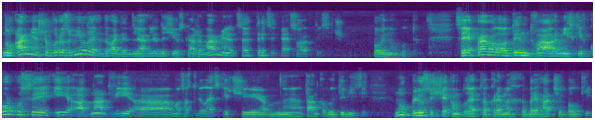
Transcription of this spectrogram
ну армія, щоб ви розуміли, давайте для глядачів скажемо, армія це 35-40 тисяч повинно бути. Це, як правило, один-два армійських корпуси і одна-дві е, мотострілецьких чи е, танкових дивізій. Ну, плюс ще комплект окремих бригад чи полків.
